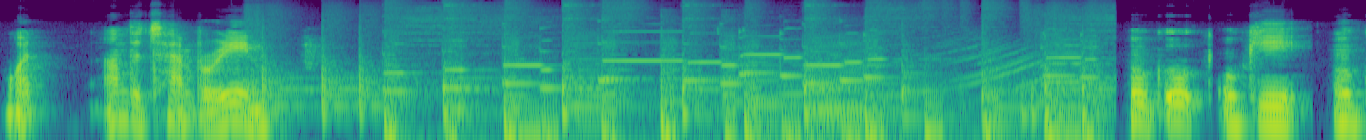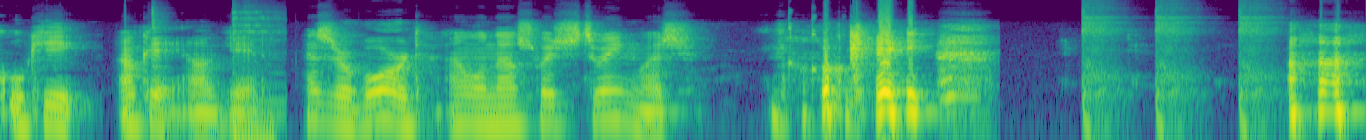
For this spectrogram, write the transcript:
What? On the tambourine? Ook, ook, okay, ook, okay. Okay, get. As a reward, I will now switch to English. okay. Okay.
